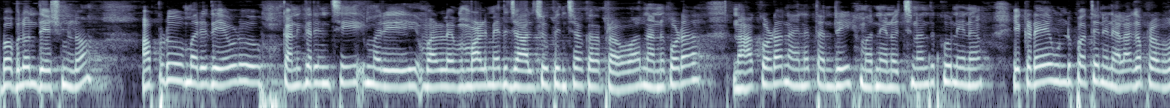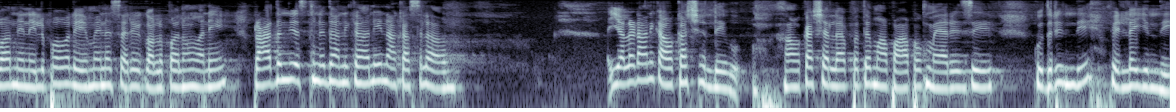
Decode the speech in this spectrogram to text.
బబులోన్ దేశంలో. అప్పుడు మరి దేవుడు కనికరించి మరి వాళ్ళ వాళ్ళ మీద జాలి చూపించావు కదా ప్రభావ నన్ను కూడా నాకు కూడా నాయన తండ్రి మరి నేను వచ్చినందుకు నేను ఇక్కడే ఉండిపోతే నేను ఎలాగ ప్రభావ నేను వెళ్ళిపోవాలి ఏమైనా సరే గొల్లపాలం అని ప్రార్థన చేసుకునేదాన్ని కానీ నాకు అసలు వెళ్ళడానికి అవకాశాలు లేవు. అవకాశాలు లేకపోతే మా పాపకు మ్యారేజ్ కుదిరింది పెళ్ళయింది.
